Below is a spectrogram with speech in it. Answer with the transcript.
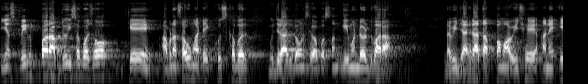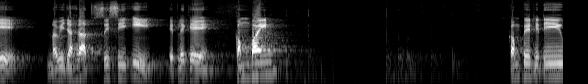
અહીંયા સ્ક્રીન પર આપ જોઈ શકો છો કે આપણા સૌ માટે ખુશ ખુશખબર ગુજરાત ગૌણ સેવા પસંદગી મંડળ દ્વારા નવી જાહેરાત આપવામાં આવી છે અને એ નવી જાહેરાત સીસીઈ એટલે કે કમ્બાઇન કમ્પિટિટિવ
